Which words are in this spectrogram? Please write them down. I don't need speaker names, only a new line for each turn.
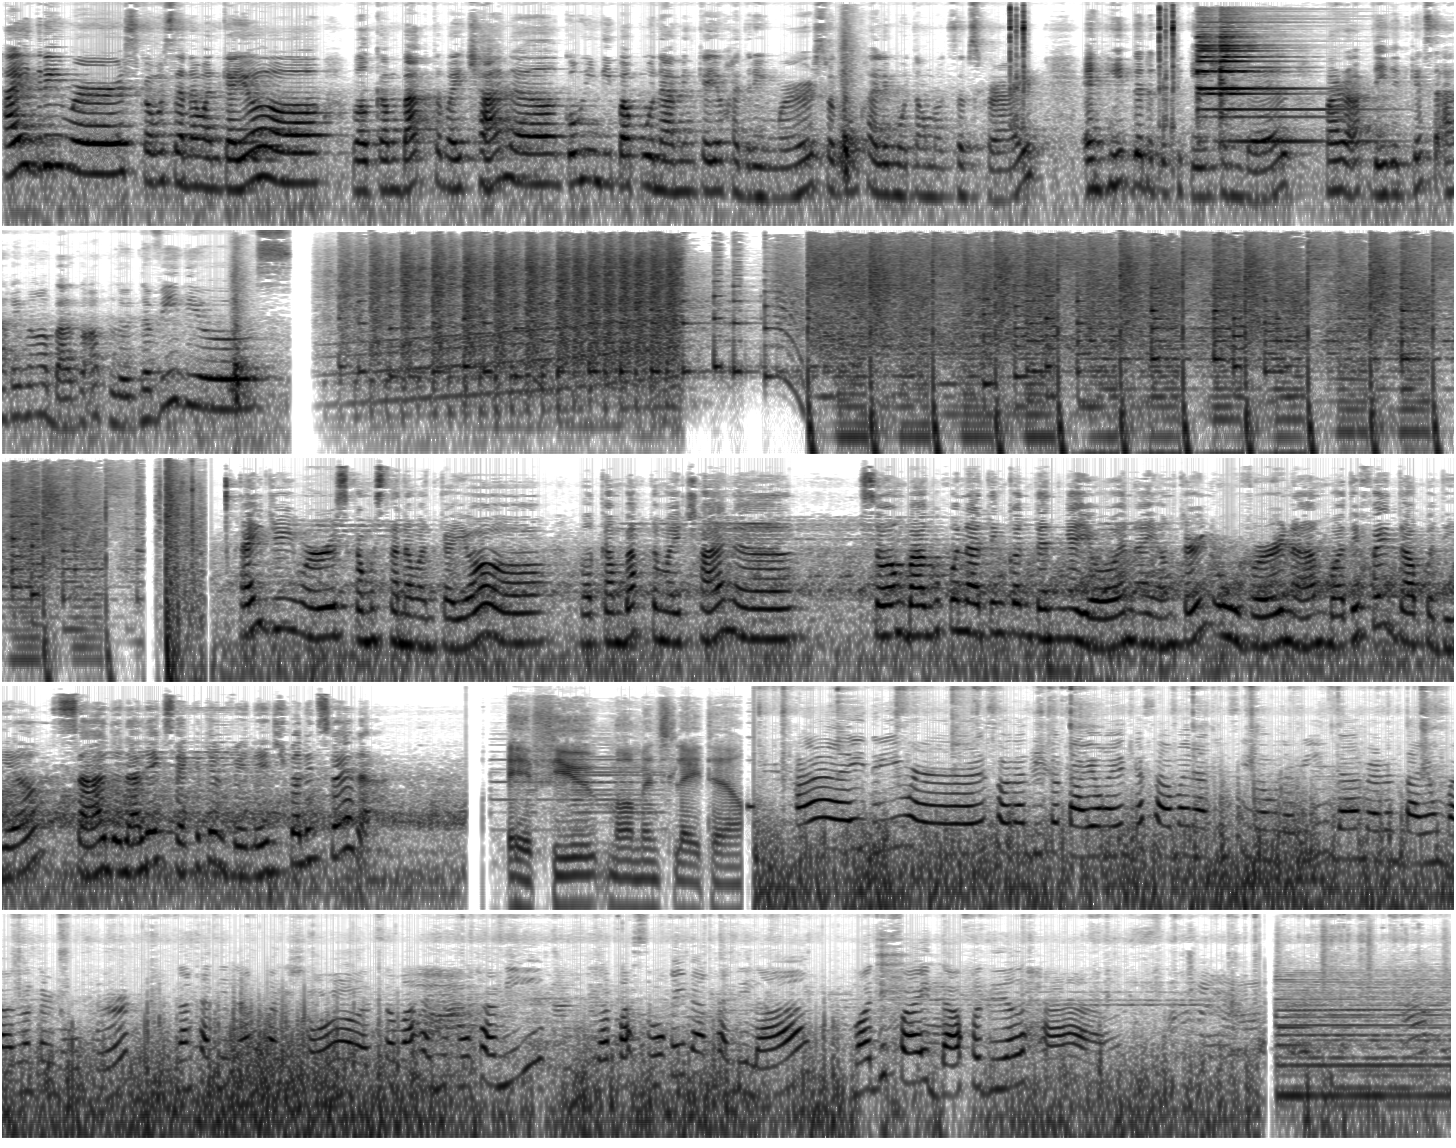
Hi Dreamers! Kamusta naman kayo? Welcome back to my channel. Kung hindi pa po namin kayo ka-Dreamers, huwag mong kalimutang mag-subscribe and hit the notification bell para updated ka sa aking mga bagong upload na videos. Hi Dreamers! Kamusta naman kayo? Welcome back to my channel. So, ang bago po nating content ngayon ay ang turnover ng Modified Daffodil sa Dulali Executive Village, Valenzuela.
A few moments later.
Hi, Dreamers! So, nandito tayo ngayon kasama natin si Ma'am Lorinda. Meron tayong bagong turnover ng kanilang pansyon. Samahan niyo po kami na pasukin ang kanilang Modified Daffodil House.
